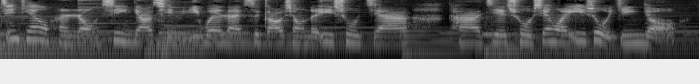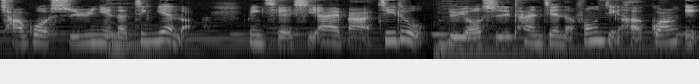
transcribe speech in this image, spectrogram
今天我很荣幸邀请一位来自高雄的艺术家，他接触纤维艺术已经有超过十余年的经验了，并且喜爱把记录旅游时看见的风景和光影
